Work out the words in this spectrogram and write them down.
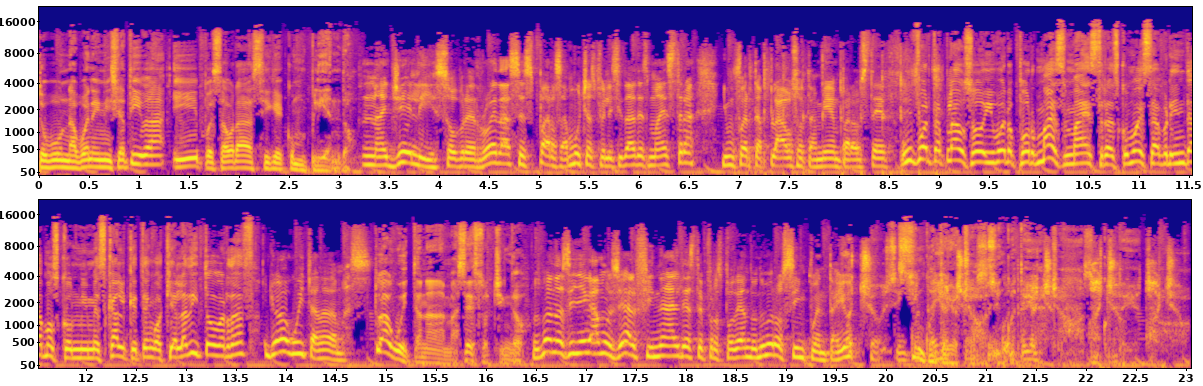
tuvo una buena iniciativa y pues ahora sigue cumpliendo. Nayeli sobre ruedas esparza. Muchas felicidades, maestra, y un fuerte aplauso también para usted. Un fuerte aplauso y bueno, por más maestras como esta brindamos con mi mezcal que tengo aquí al ladito, ¿verdad? Yo agüita nada más. Tu agüita nada más, eso chingado. Pues bueno, así llegamos ya al final de este Prospodeando número 58. 58, 58, 58.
